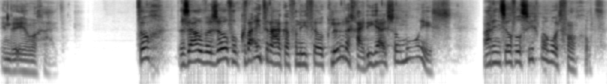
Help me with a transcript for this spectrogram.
in de eeuwigheid. Toch? Dan zouden we zoveel kwijtraken van die veelkleurigheid, die juist zo mooi is. Waarin zoveel zichtbaar wordt van God.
